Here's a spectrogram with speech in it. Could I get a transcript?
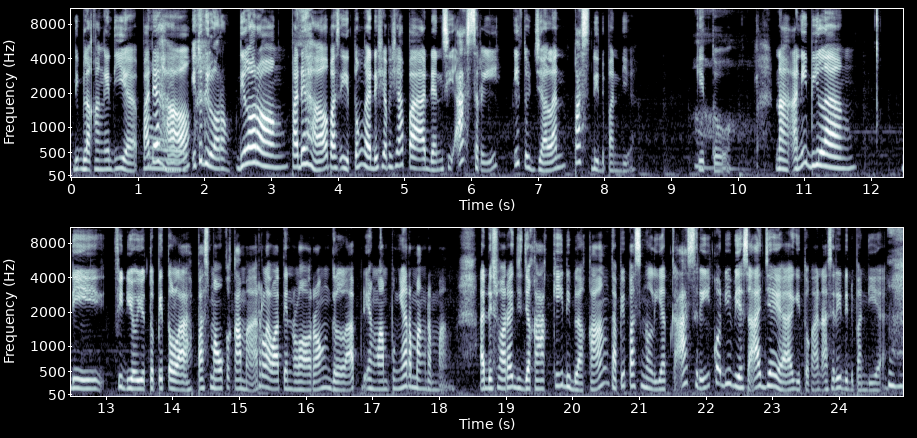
Di belakangnya dia. Padahal Oh, itu di lorong. di lorong. Padahal pas itu nggak ada siapa-siapa dan si Asri itu jalan pas di depan dia. Gitu. Oh. Nah, Ani bilang di video YouTube itulah pas mau ke kamar lewatin lorong gelap yang lampunya remang-remang. Ada suara jejak kaki di belakang, tapi pas ngeliat ke Asri kok dia biasa aja ya gitu kan. Asri di depan dia. Mhm.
